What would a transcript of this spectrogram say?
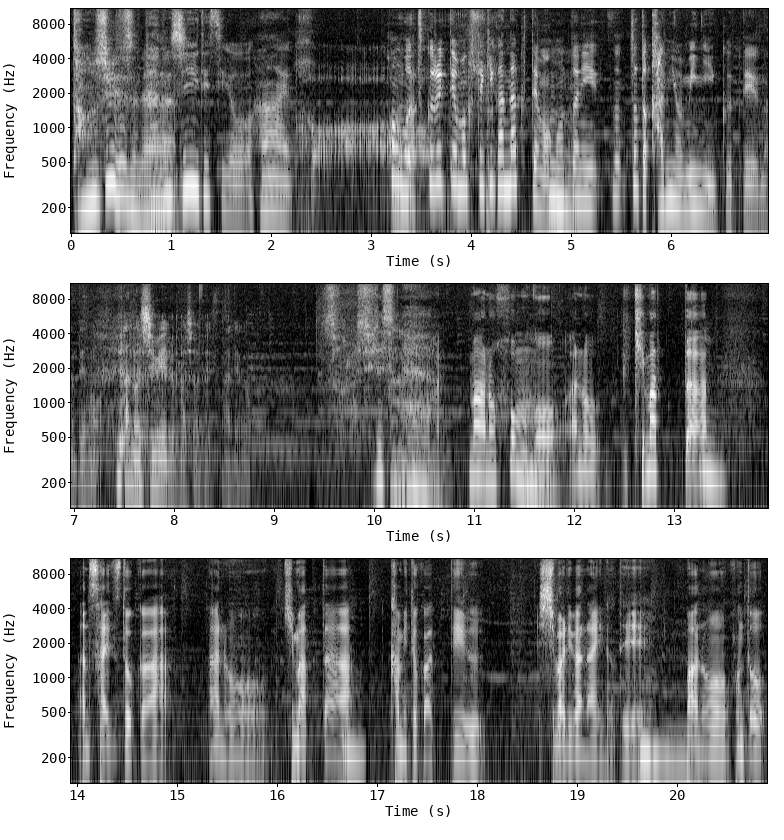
楽しいですね。楽しいですよ。はい。はあ。今後作るっていう目的がなくてもうん。本当にちょっと紙を見に行くっていうのでも楽しめる場所ですあれは。素晴らしいですね。はい。まあ、あの本も、あの決まった、うん。あのサイズとかあの決まっうたん。紙とかっていう縛りはないので、うんまあ、あの本当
